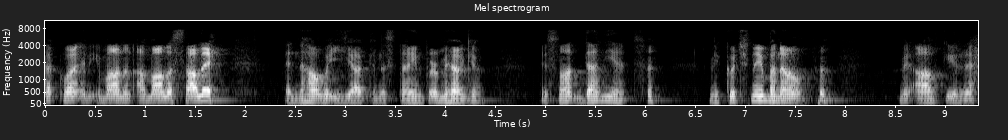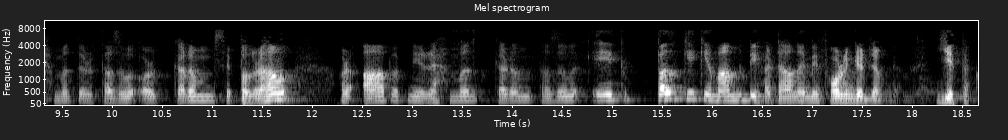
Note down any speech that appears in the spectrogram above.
तकवा एंड ईमान एंड अमाल सालिह एंड नाउ व या कैन अस्थाइन पर मैं आ गया इट्स नॉट डन येट मैं कुछ नहीं बनाऊं मैं आपकी रहमत और फजल और करम से पल रहा हूं اور آپ اپنی رحمت، کرم، فضل ایک پلکے کے معاملے بھی ہٹا لیں، میں فوراً گر جاؤں گا۔ یہ تک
